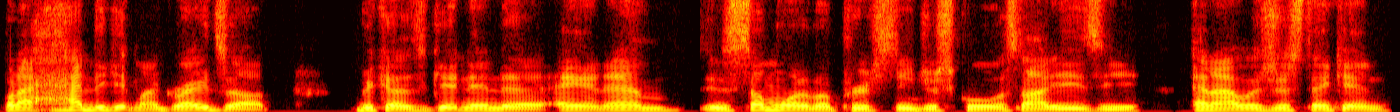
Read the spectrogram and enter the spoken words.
But I had to get my grades up because getting into A&M is somewhat of a prestigious school. It's not easy. And I was just thinking,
